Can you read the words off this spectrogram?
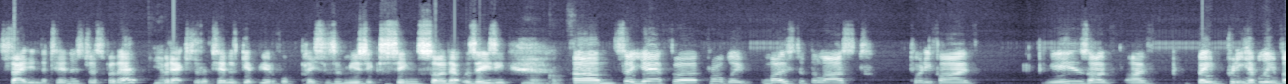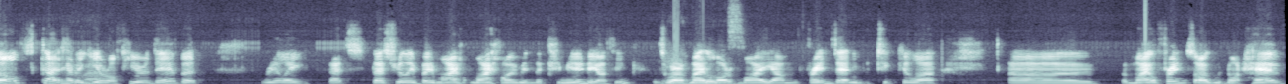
stayed in the tenors just for that. Yep. But actually, the tenors get beautiful pieces of music to sing, so that was easy. yeah, of course. Um, so yeah, for probably most of the last twenty five years, I've I've been pretty heavily involved. Can't have Yeah, a year off here and there, but really, that's that's really been my my home in the community. I think it's where I've made a lot of my um, friends, and in particular, uh, male friends. I would not have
